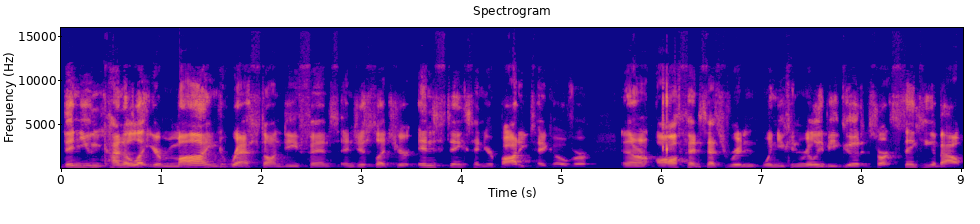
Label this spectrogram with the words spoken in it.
then you can kind of let your mind rest on defense and just let your instincts and your body take over and on offense, that's written when you can really be good and start thinking about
